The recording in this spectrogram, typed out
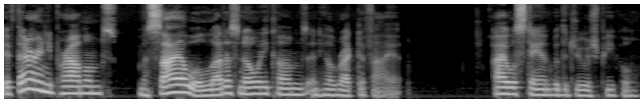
If there are any problems, Messiah will let us know when he comes and he'll rectify it. I will stand with the Jewish people.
